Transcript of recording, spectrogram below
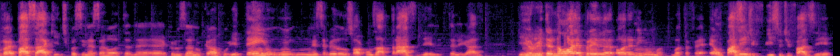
vai passar aqui, tipo assim, nessa rota, né? É, cruzando o campo, e tem um, um recebedor do Falcons atrás dele, tá ligado? E uhum. o Reader não olha para ele hora nenhuma, Botafé. É um passe Sim. difícil de fazer,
